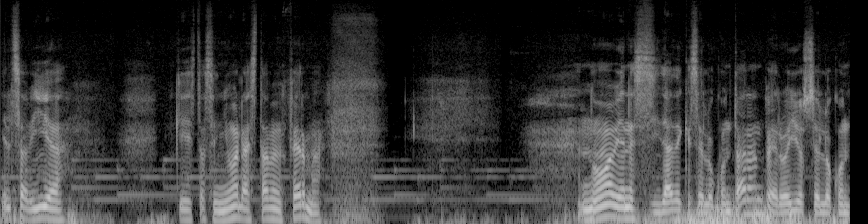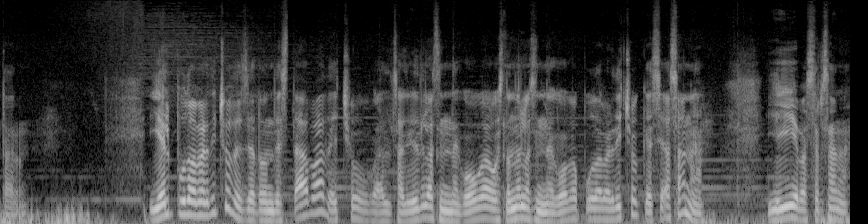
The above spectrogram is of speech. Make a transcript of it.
Él sabía que esta señora estaba enferma. No había necesidad de que se lo contaran, pero ellos se lo contaron. Y él pudo haber dicho desde donde estaba, de hecho, al salir de la sinagoga o estando en la sinagoga, pudo haber dicho que sea sana. Y ella iba a ser sana.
